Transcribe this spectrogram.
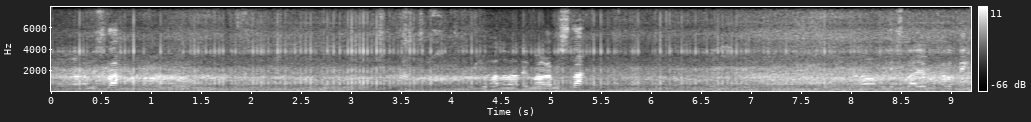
Mga kamista. Videohan na natin mga kamista. Mabilis tayo makarating.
